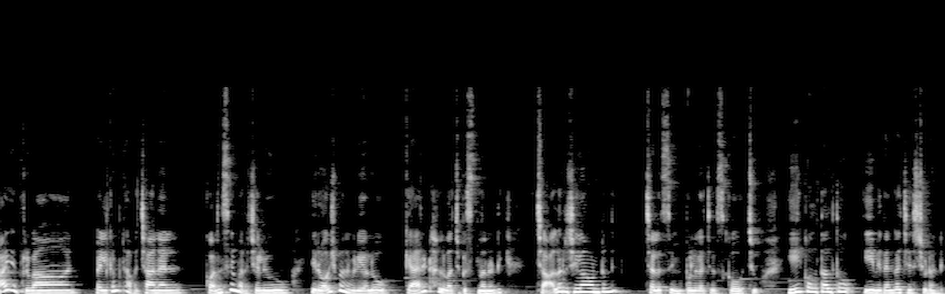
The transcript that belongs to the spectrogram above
Hi everyone welcome to our channel Konaseema రచలు ఈరోజు మన వీడియోలో క్యారెట్ హల్వా చూపిస్తున్నానండి. చాలా రుచిగా ఉంటుంది చాలా సింపుల్గా చేసుకోవచ్చు. ఈ కొలతలతో ఈ విధంగా చేసి చూడండి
